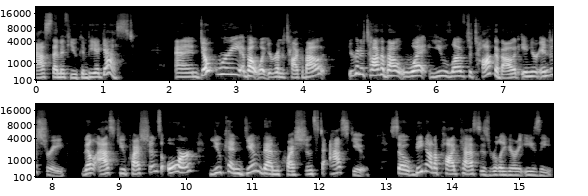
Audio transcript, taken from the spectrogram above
ask them if you can be a guest. And don't worry about what you're going to talk about. You're going to talk about what you love to talk about in your industry. They'll ask you questions, or you can give them questions to ask you. So being on a podcast is really very easy.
